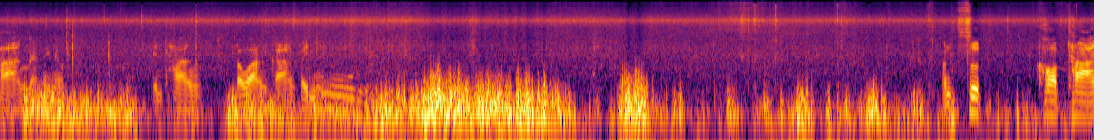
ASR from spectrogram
ทางนะพี่น้อง เป็นทางระหว่างกลางไปนู่นมันสุด ขอบทาง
